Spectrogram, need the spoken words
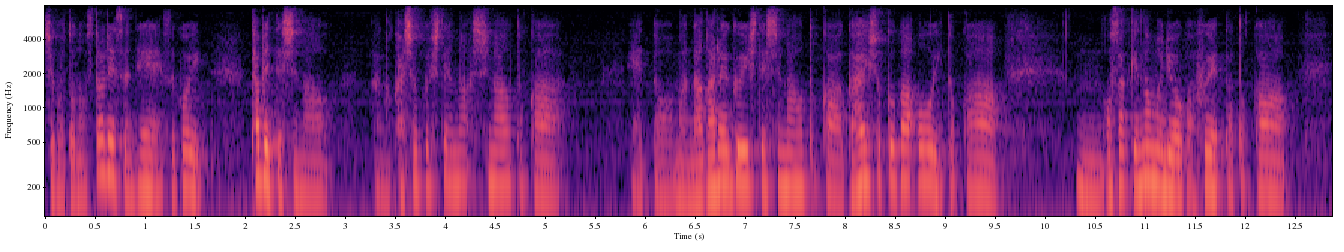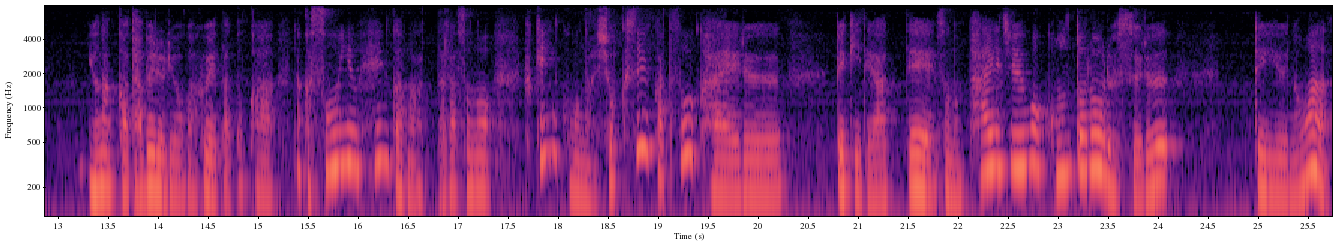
仕事のストレスですごい食べてしまうあの過食してしまうとか、えーとまあ、流れ食いしてしまうとか外食が多いとか、うん、お酒飲む量が増えたとか夜中食べる量が増えたとかなんかそういう変化があったらその不健康な食生活を変えるべきであってその体重をコントロールするっていうのは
